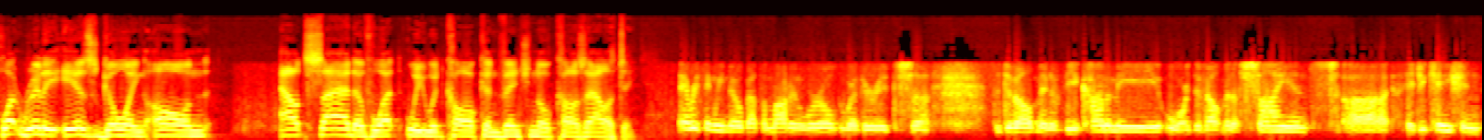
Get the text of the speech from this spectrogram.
what really is going on outside of what we would call conventional causality. Everything we know about the modern world, whether it's uh, the development of the economy or development of science, uh, education,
